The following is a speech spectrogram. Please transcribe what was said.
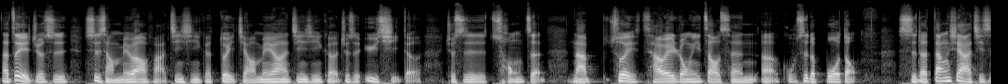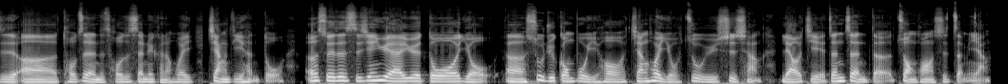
那这也就是市场没办法进行一个对焦，没办法进行一个就是预期的，就是重整。那所以才会容易造成呃股市的波动。使得当下其实呃投资人的投资胜率可能会降低很多，而随着时间越来越多，有呃数据公布以后，将会有助于市场了解真正的状况是怎么样。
